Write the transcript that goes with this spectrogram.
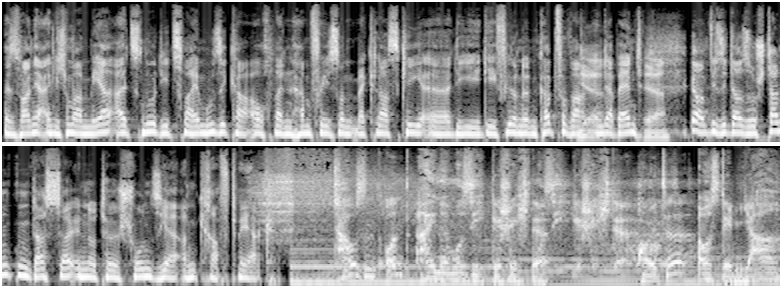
es waren ja eigentlich immer mehr als nur die zwei Musiker, auch wenn Humphreys und McCluskey äh, die, die führenden Köpfe waren yeah. in der Band. Yeah. Ja, und wie sie da so standen, das erinnerte schon sehr an Kraftwerk. Tausend und eine Musikgeschichte. Musikgeschichte. Heute aus dem Jahr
